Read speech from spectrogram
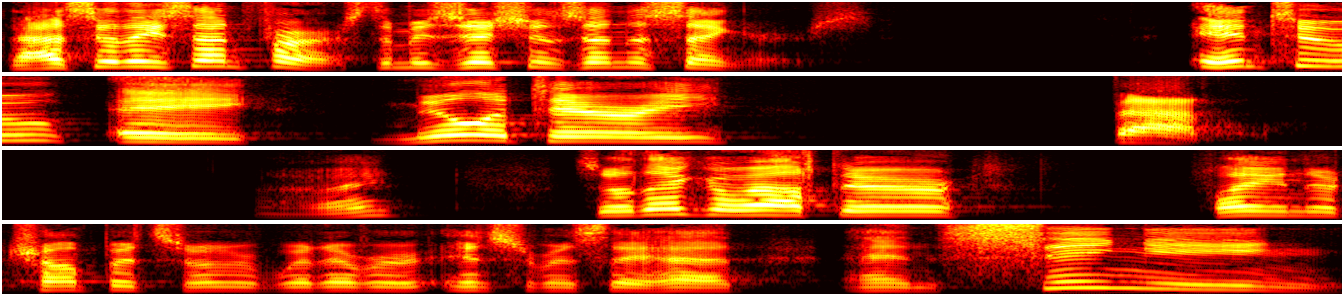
That's who they sent first the musicians and the singers into a military battle. All right? So they go out there playing their trumpets or whatever instruments they had and singing.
